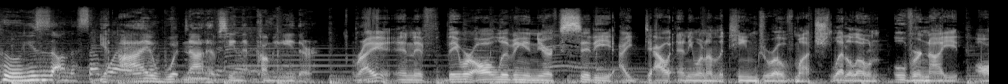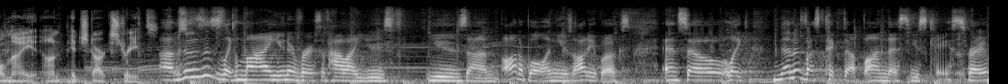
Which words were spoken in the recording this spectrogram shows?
who uses it on the subway. Yeah, I would not have seen that coming either right? And if they were all living in New York City, I doubt anyone on the team drove much, let alone overnight, all night on pitch dark streets. Um, so this is like my universe of how I use use um, Audible and use audiobooks, and so like none of us picked up on this use case, right?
